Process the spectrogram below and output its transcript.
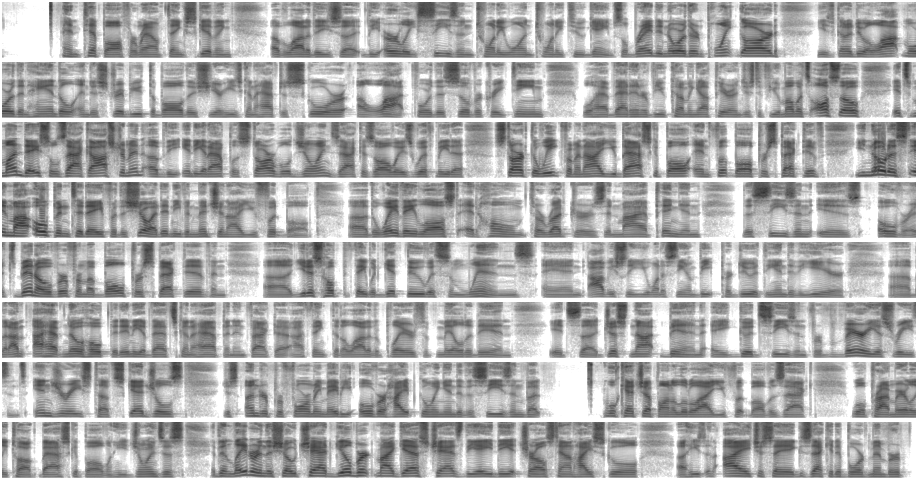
and tip off around Thanksgiving of a lot of these uh, the early season 21-22 games. So Branden Northern point guard He's going to do a lot more than handle and distribute the ball this year. He's going to have to score a lot for this Silver Creek team. We'll have that interview coming up here in just a few moments. Also, it's Monday, so Zach Osterman of the Indianapolis Star will join. Zach is always with me to start the week from an IU basketball and football perspective. You noticed in my open today for the show, I didn't even mention IU football. Uh, the way they lost at home to Rutgers, in my opinion, the season is over. It's been over from a bowl perspective, and uh, you just hope that they would get through with some wins. And obviously, you want to see them beat Purdue at the end of the year. Uh, but I'm, i have no hope that any of that's going to happen. In fact, I, I, think that a lot of the players have mailed it in. It's uh, just not been a good season for various reasons injuries, tough schedules, just underperforming, maybe overhyped going into the season. But We'll catch up on a little IU football with Zach. We'll primarily talk basketball when he joins us. And then later in the show, Chad Gilbert, my guest. Chad's the AD at Charlestown High School. Uh, he's an IHSAA executive board member.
